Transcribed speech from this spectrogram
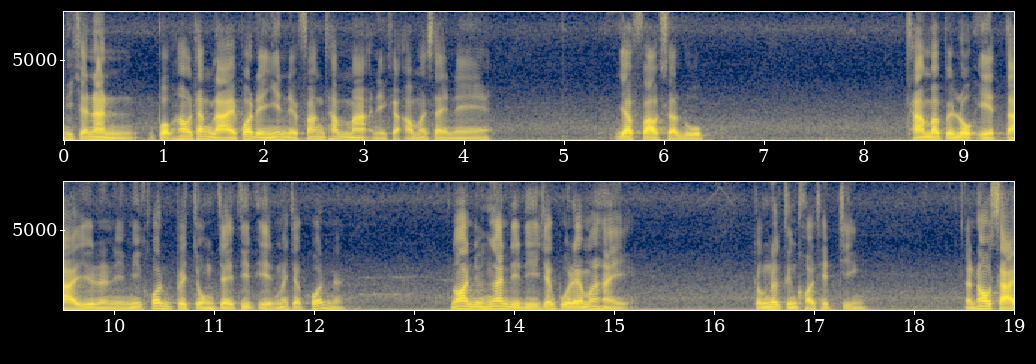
มิฉะนั้นพวกเฮาทั้งหลายพอได้ยินได้ฟังธรรมะนี่ก็เอามาใส่แน่อย่าเฝ้าสรุปถามว่าเป็นโรคเอดตายอยู่นะนี่ มีคนไปจงใจติดเอดมาจากคนน่ะนอนอยู่เฮือนดีๆจักผู้ใดมาให้ ต้องนึกถึงข้อเท็จจริงแต่เฮาสาย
